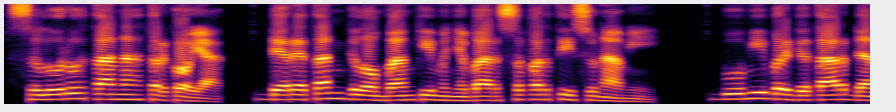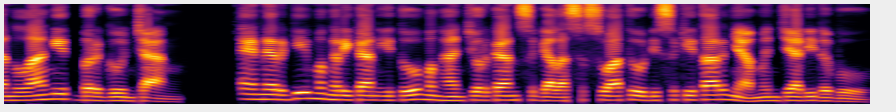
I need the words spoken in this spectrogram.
Seluruh tanah terkoyak. Deretan gelombang ki menyebar seperti tsunami. Bumi bergetar dan langit berguncang. Energi mengerikan itu menghancurkan segala sesuatu di sekitarnya menjadi debu.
